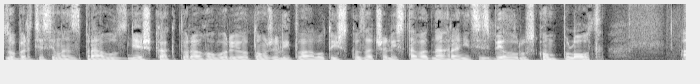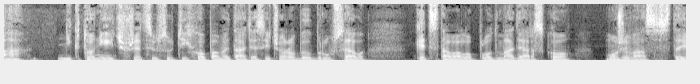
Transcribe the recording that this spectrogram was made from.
Zoberte si len správu z dneška, ktorá hovorí o tom, že Litva a Lotyšsko začali stavať na hranici s Bieloruskom plot a nikto nič, všetci sú ticho. Pamätáte si, čo robil Brusel, keď stavalo plot Maďarsko? Môže vás z tej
